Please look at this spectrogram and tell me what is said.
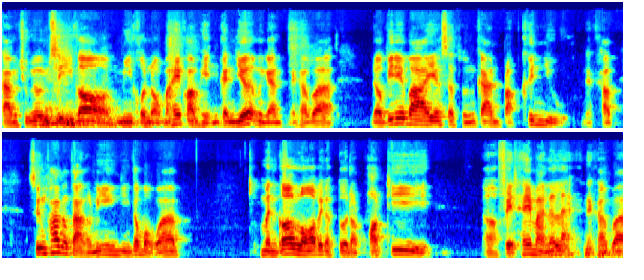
การประชุมยอดสีก็มีคนออกมาให้ความเห็นกันเยอะเหมือนกันนะครับว่าดอกเบี้ยนโยบายยังสนับสนุนการปรับขึ้นอยู่นะครับซึ่งภาพต่างๆเหล่านี้จริงๆต้องบอกว่า มันก็ล้อไปกับตัวดอทพลอตที่เฟดให้มานั่นแหละนะครับว่า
